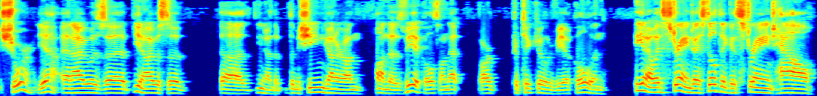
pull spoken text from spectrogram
Sure. Yeah. And I was, uh, you know, I was the, uh, you know, the, the machine gunner on, on those vehicles, on that, our particular vehicle. And, you know, it's strange. I still think it's strange how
